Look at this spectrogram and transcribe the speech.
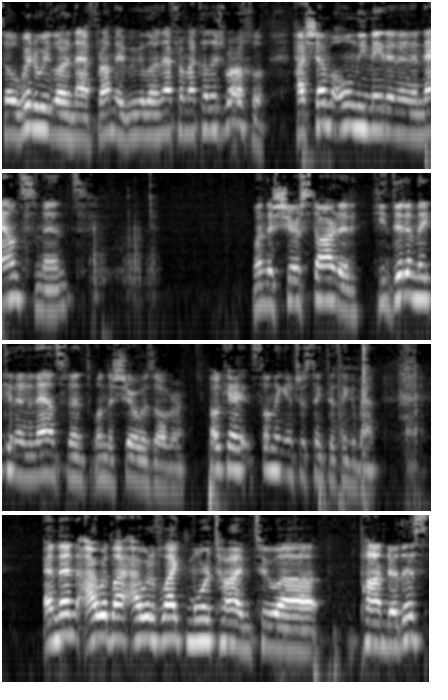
So where do we learn that from? Maybe we learn that from HaKadosh Baruch Hu. Hashem only made it an announcement when the shir started. He didn't make it an announcement when the shir was over. Okay, something interesting to think about. And then I would like I would have liked more time to uh, ponder this,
